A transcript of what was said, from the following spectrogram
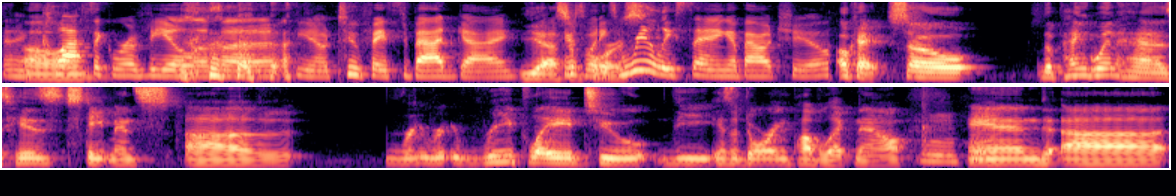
And a classic reveal of a you know two-faced bad guy. Yes, Here's what course. he's really saying about you. Okay, so the Penguin has his statements uh, re- re- replayed to the his adoring public now, and uh,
